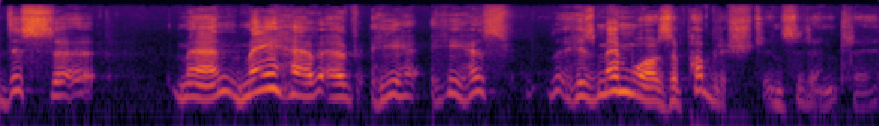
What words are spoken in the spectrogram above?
this uh, man may have, uh, he, he has, his memoirs are published, incidentally.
